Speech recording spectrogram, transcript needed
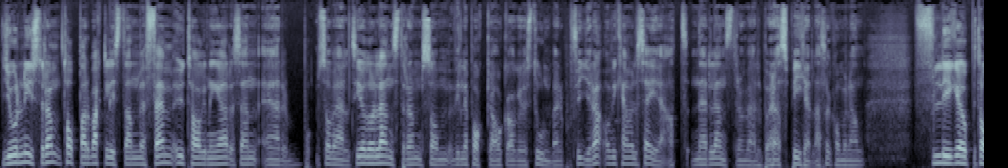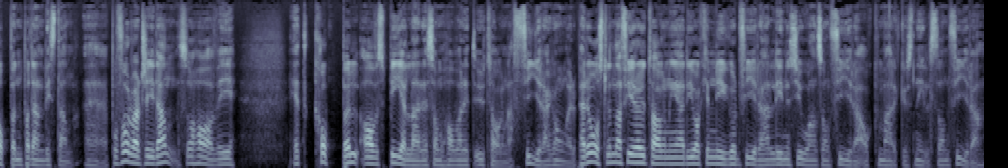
Joel Nyström toppar backlistan med fem uttagningar. Sen är såväl Theodor Lennström som Ville Pocka och August Thornberg på fyra. Och vi kan väl säga att när Lennström väl börjar spela så kommer han flyga upp i toppen på den listan. Eh, på forwardsidan så har vi ett koppel av spelare som har varit uttagna fyra gånger. Per Åslund har fyra uttagningar, Joakim Nygård fyra, Linus Johansson fyra och Marcus Nilsson fyra.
